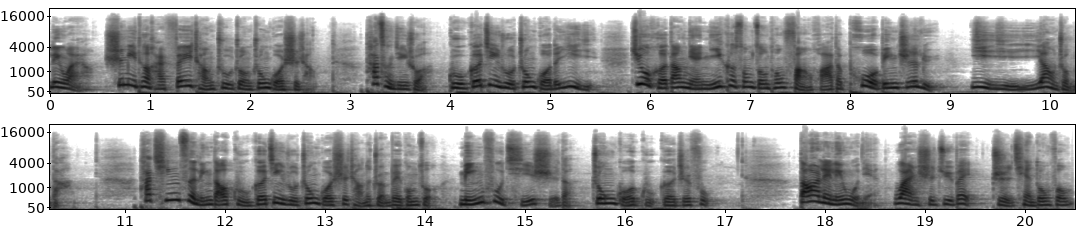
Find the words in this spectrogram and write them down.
另外啊，施密特还非常注重中国市场。他曾经说啊，谷歌进入中国的意义，就和当年尼克松总统访华的破冰之旅意义一样重大。他亲自领导谷歌进入中国市场的准备工作，名副其实的中国谷歌之父。到二零零五年，万事俱备，只欠东风，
